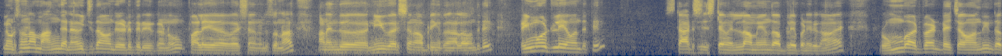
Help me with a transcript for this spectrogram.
இன்னொன்று சொன்னால் நம்ம அங்கே நவிச்சு தான் வந்து எடுத்துகிட்டு இருக்கணும் பழைய வெர்ஷன் சொன்னால். ஆனால் இந்த நியூ வெர்ஷன் அப்படிங்கிறதுனால வந்துட்டு ரிமோட்லேயே வந்துட்டு ஸ்டார்ட் சிஸ்டம் எல்லாமே வந்து அப்ளை பண்ணியிருக்காங்க ரொம்ப அட்வான்டேஜாக வந்து இந்த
